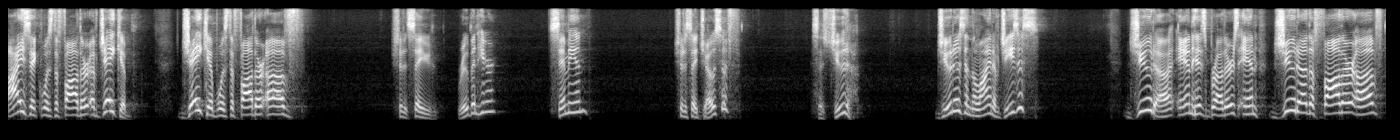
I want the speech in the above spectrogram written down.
Isaac was the father of Jacob. Jacob was the father of, should it say Reuben here? Simeon? Should it say Joseph? It says Judah. Judah's in the line of Jesus? Judah and his brothers, and Judah, the father of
